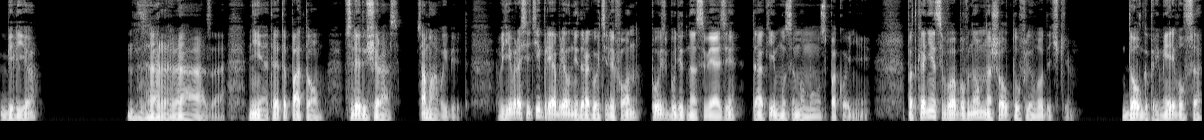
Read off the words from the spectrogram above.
Белье? Зараза. Нет, это потом. В следующий раз. Сама выберет. В Евросети приобрел недорогой телефон. Пусть будет на связи. Так ему самому спокойнее. Под конец в обувном нашел туфли-лодочки. Долго примеривался.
